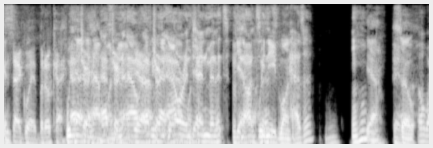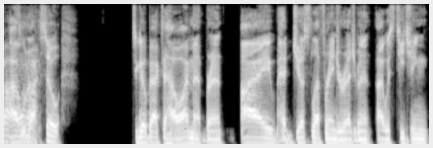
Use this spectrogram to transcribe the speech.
fucking. segue, but okay. We had after to an, have after one, an hour Yeah, after an had to have hour and one. ten minutes of Yeah, nonsense. we need one. Has it? Mhm. Yeah. Yeah. So Oh wow. I flew wanna, So to go back to how I met Brent, I had just left Ranger Regiment. I was teaching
